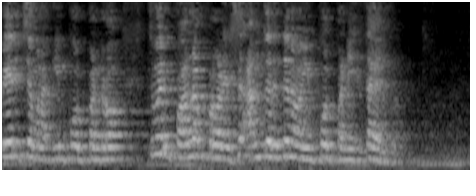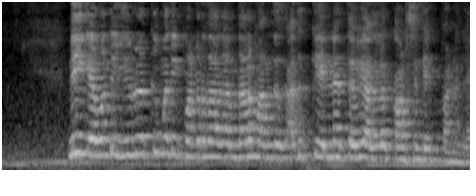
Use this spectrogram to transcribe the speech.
பேரிச்சம்பளம் இம்போர்ட் பண்ணுறோம் இந்த மாதிரி பல ப்ராடக்ட்ஸ் அங்கேருந்து நம்ம இம்போர்ட் பண்ணிக்கிட்டு தான் இருக்கிறோம் நீங்கள் வந்து இறக்குமதி பண்ணுறதாக இருந்தாலும் அந்த அதுக்கு என்ன தேவை அதில் கான்சென்ட்ரேட் பண்ணுங்க.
